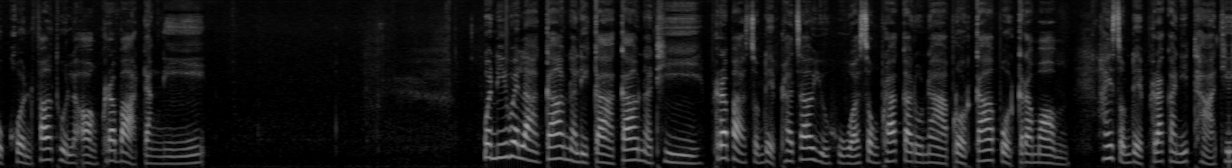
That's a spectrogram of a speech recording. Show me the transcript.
บุคคลเฝ้าทูลละอองพระบาทดังนี้ วันนี้เวลา 9 นาฬิกา 9 นาที พระบาทสมเด็จพระเจ้าอยู่หัวทรงพระกรุณาโปรดเกล้าโปรดกระหม่อม ให้สมเด็จพระกนิษฐาธิ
